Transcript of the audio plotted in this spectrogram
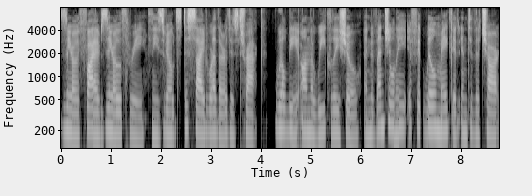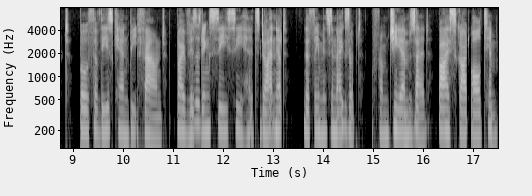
0503. These votes decide whether this track will be on the weekly show and eventually if it will make it into the chart. Both of these can be found by visiting cchits.net. The theme is an excerpt from GMZ by Scott Altham.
